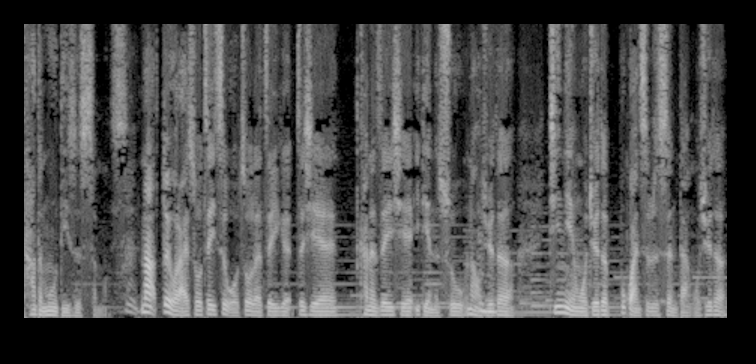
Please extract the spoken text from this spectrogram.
他的目的是什么？是。那对我来说，这一次我做了这一个这些看了这一些一点的书，那我觉得今年我觉得不管是不是圣诞，我觉得。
